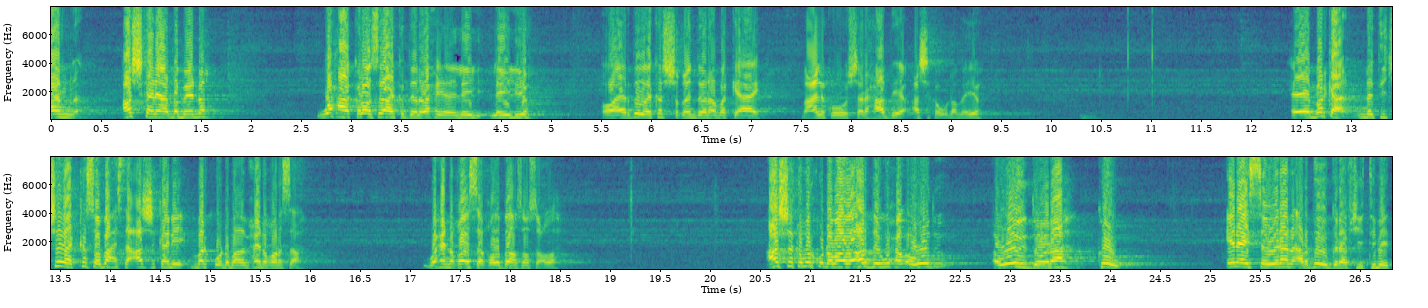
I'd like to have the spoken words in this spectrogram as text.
aan cashirkani aan dhammayno waxaa kaloo soo arki doona waxa la leyli layliyo oo ay ardaydu ay ka shaqayn doonaan marka ay macalinku uu sharaxaadda iyo cashirka uu dhammeeyo. Marka natiijada ka soo baxaysa cashirkani marka uu dhamaado maxay noqonaysaa? Waxay noqonaysaa qodobadan soo socda. Cashirka markuu dhamaado ardaygu wuxuu awood awoodi doonaa kow inay sawiraan ardaydu garaafjitimeed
